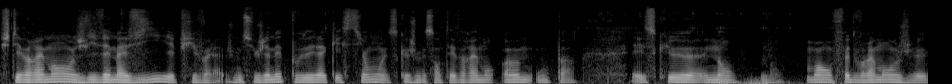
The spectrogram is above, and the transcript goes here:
J'étais vraiment, je vivais ma vie et puis voilà, je me suis jamais posé la question est-ce que je me sentais vraiment homme ou pas? Est-ce que euh, non, non, moi, en fait, vraiment, je,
